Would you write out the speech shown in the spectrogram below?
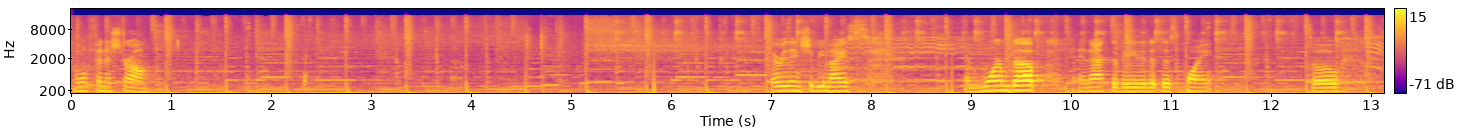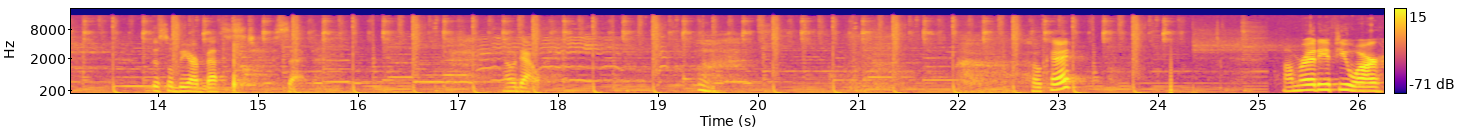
and we'll finish strong. Everything should be nice and warmed up and activated at this point. So this will be our best set. No doubt. Okay? I'm ready if you are.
